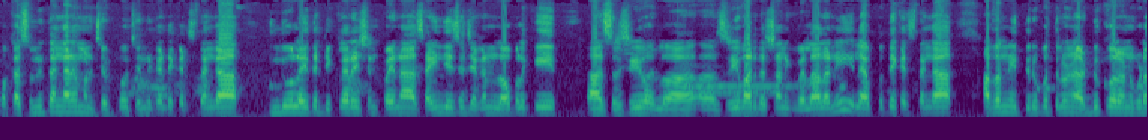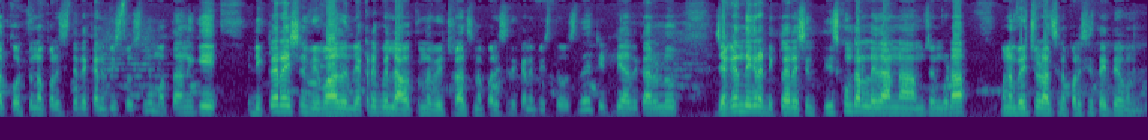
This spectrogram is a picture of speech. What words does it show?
ఒక సున్నితంగానే మనం చెప్పుకోవచ్చు. ఎందుకంటే ఖచ్చితంగా హిందువులు అయితే డిక్లరేషన్ పైన సైన్ చేసి జగన్ లోపలికి ఆ, శ్రీ శ్రీవారి దర్శనానికి వెళ్ళాలని లేకపోతే ఖచ్చితంగా అతన్ని తిరుపతిలోనే అడ్డుకోవాలని కూడా కోరుతున్న పరిస్థితి అయితే కనిపిస్తూ వస్తుంది. మొత్తానికి డిక్లరేషన్ వివాదం ఎక్కడికి వెళ్ళి అవుతుందో వేచి పరిస్థితి కనిపిస్తూ వస్తుంది. టీటీడీ అధికారులు జగన్ దగ్గర డిక్లరేషన్ తీసుకుంటారా లేదా అన్న అంశం కూడా మనం వేచి చూడాల్సిన పరిస్థితి అయితే ఉంది.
